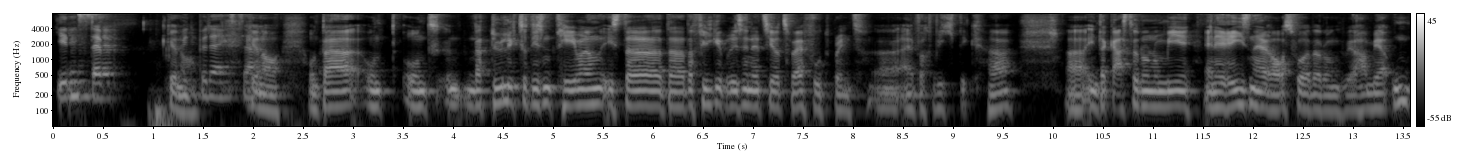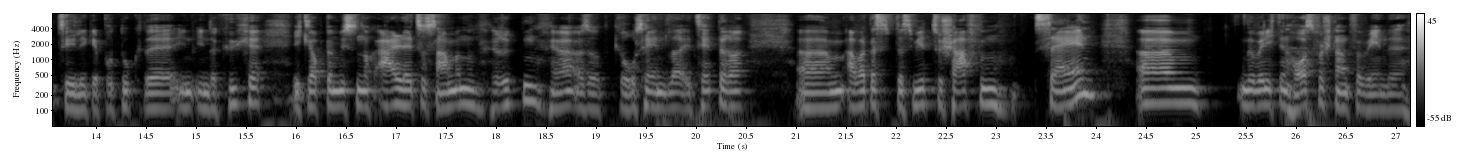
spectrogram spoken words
jeden Step genau. mitbedenkst. Ja. Genau. Und da, und, und natürlich zu diesen Themen ist der, der, der vielgepriesene CO2-Footprint äh, einfach wichtig. Ja. Äh, in der Gastronomie eine Riesenherausforderung. Wir haben ja unzählige Produkte in, in der Küche. Ich glaube, da müssen noch alle zusammenrücken, ja, also Großhändler etc. Ähm, aber das, das wird zu schaffen sein. Ähm, nur wenn ich den Hausverstand verwende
